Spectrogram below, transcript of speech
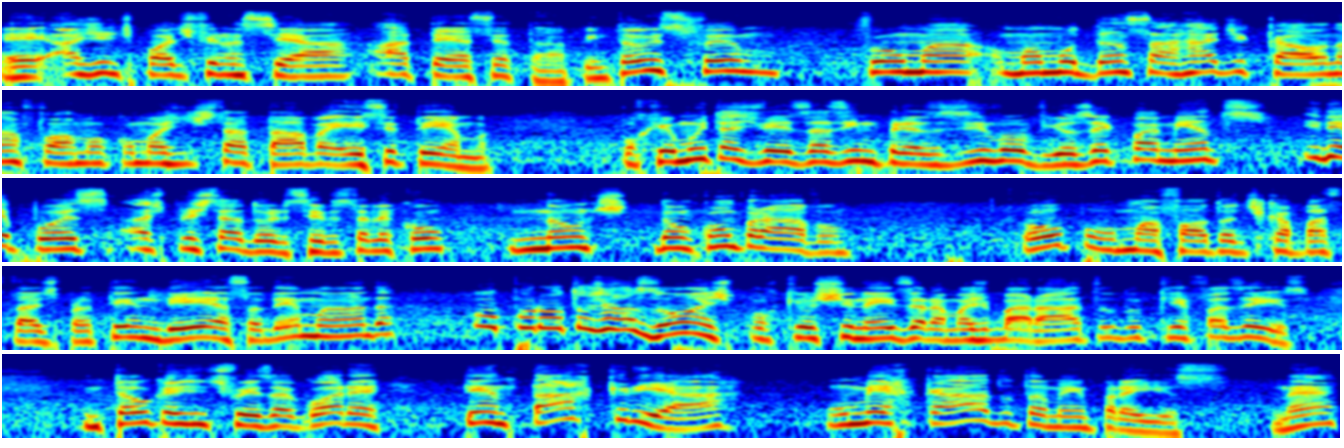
É, a gente pode financiar até essa etapa. Então isso foi, foi uma, uma mudança radical na forma como a gente tratava esse tema. Porque muitas vezes as empresas desenvolviam os equipamentos e depois as prestadoras de serviço telecom não, não compravam ou por uma falta de capacidade para atender essa demanda, ou por outras razões, porque o chinês era mais barato do que fazer isso. Então o que a gente fez agora é tentar criar um mercado também para isso, né?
